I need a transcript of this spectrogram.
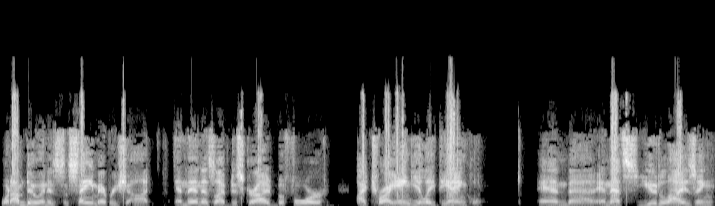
What I'm doing is the same every shot. And then as I've described before, I triangulate the angle. And, uh, and that's utilizing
